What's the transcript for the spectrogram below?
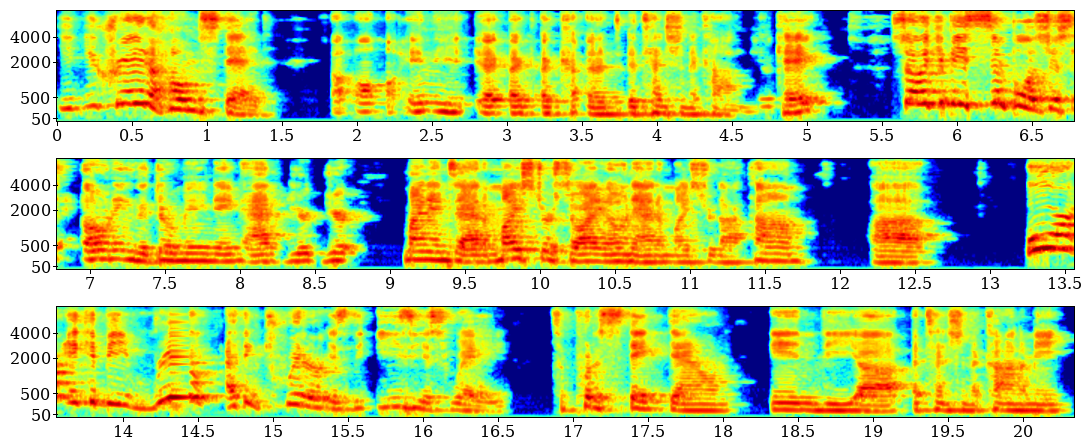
you, you create a homestead uh, uh, in the uh, uh, attention economy, okay? So it could be as simple as just owning the domain name. At your, your, my name's Adam Meister, so I own adammeister.com. Uh, or it could be real. I think Twitter is the easiest way to put a stake down in the uh, attention economy,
